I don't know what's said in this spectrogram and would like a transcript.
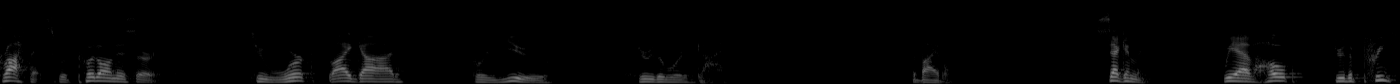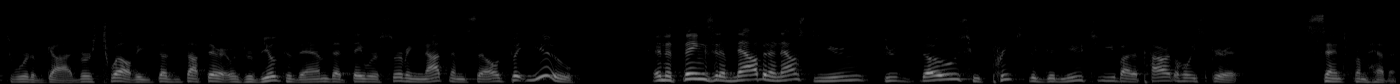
prophets were put on this earth to work by God for you through the Word of God, the Bible. Secondly, we have hope through the preached Word of God. Verse 12, he doesn't stop there. It was revealed to them that they were serving not themselves, but you. And the things that have now been announced to you through those who preach the good news to you by the power of the Holy Spirit sent from heaven.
